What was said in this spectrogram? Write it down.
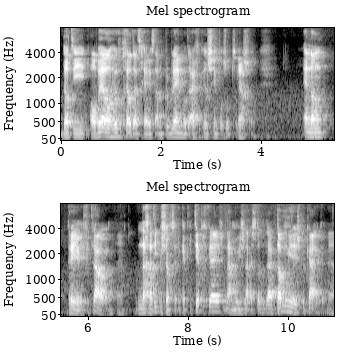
dat hij al wel heel veel geld uitgeeft aan een probleem wat eigenlijk heel simpel is op te Ja. lossen. En dan creëer je vertrouwen. Ja. En dan gaat die persoon zeggen, ik heb die tip gekregen, nou moet je eens luisteren, dat bedrijf, dat moet je eens bekijken. Ja.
